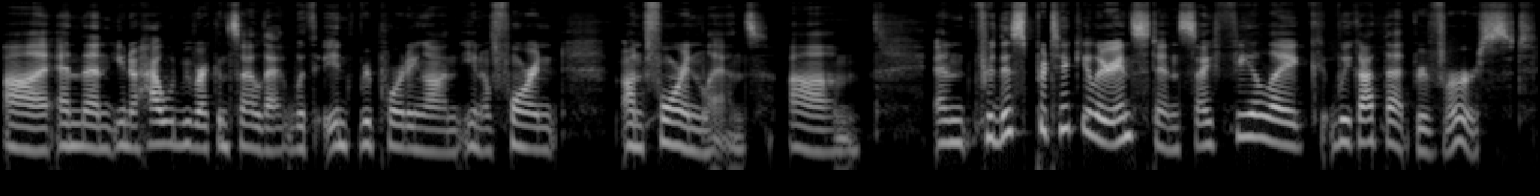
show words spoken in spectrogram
Uh, and then, you know, how would we reconcile that with in reporting on, you know, foreign on foreign lands? Um, and for this particular instance, I feel like we got that reversed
